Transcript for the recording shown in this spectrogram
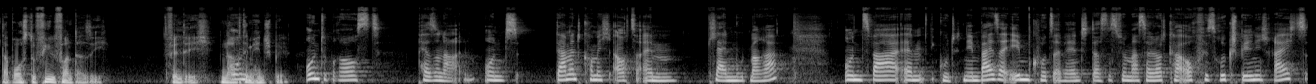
da brauchst du viel Fantasie, finde ich, nach Und- dem Hinspiel. Und du brauchst Personal. Und damit komme ich auch zu einem kleinen Mutmacher. Und zwar, ähm, gut, nebenbei sei eben kurz erwähnt, dass es für Marcel Lotka auch fürs Rückspiel nicht reicht.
